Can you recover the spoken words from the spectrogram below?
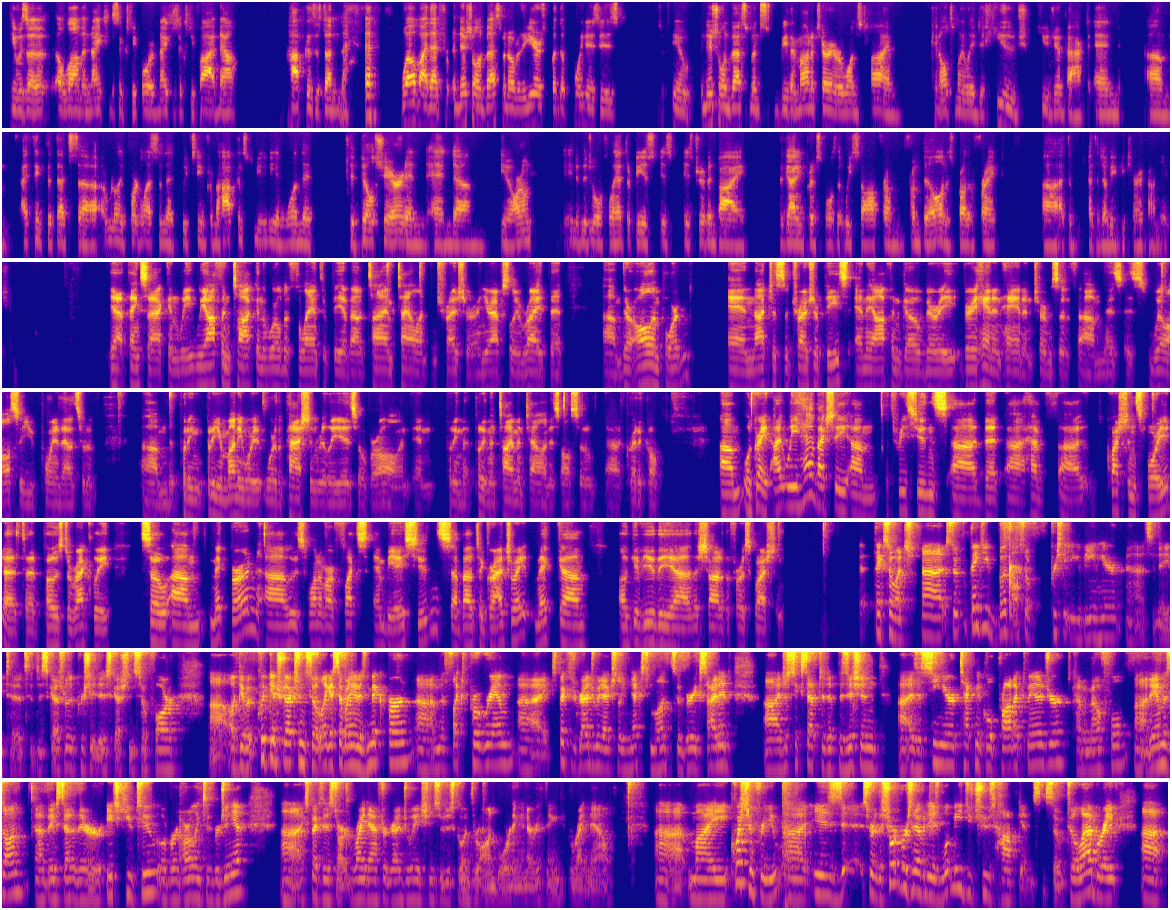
he was a alum in 1964, 1965. Now, Hopkins has done well by that initial investment over the years, but the point is, is you know, initial investments, be they monetary or one's time, can ultimately lead to huge, huge impact. And um, I think that that's a really important lesson that we've seen from the Hopkins community and one that, that Bill shared and, and um, you know, our own individual philanthropy is, is, is driven by the guiding principles that we saw from, from Bill and his brother Frank uh, at, the, at the W.P. Carey Foundation. Yeah, thanks, Zach. And we we often talk in the world of philanthropy about time, talent, and treasure. And you're absolutely right that um, they're all important and not just the treasure piece. And they often go very, very hand in hand in terms of, um, as, as Will also you pointed out, sort of um, putting putting your money where, where the passion really is overall, and, and putting the putting the time and talent is also uh, critical. Um, well, great. I, we have actually um, three students uh, that uh, have uh, questions for you to, to pose directly. So um, Mick Byrne, uh, who's one of our Flex MBA students about to graduate. Mick, um, I'll give you the, uh, the shot at the first question. Thanks so much. Uh, so thank you both. Also appreciate you being here uh, today to, to discuss. Really appreciate the discussion so far. Uh, I'll give a quick introduction. So like I said, my name is Mick Byrne. Uh, I'm the Flex program. I expected to graduate actually next month. So very excited. Uh, I just accepted a position uh, as a senior technical product manager. It's kind of a mouthful at Amazon based out of their HQ2 over in Arlington, Virginia. expected to start right after graduation. So just going through onboarding and everything right now. Uh, my question for you uh, is sort of the short version of it is what made you choose Hopkins? So to elaborate, uh,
